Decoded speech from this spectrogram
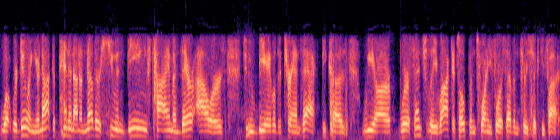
what we're doing. You're not dependent on another human being's time and their hours to be able to transact because we are we're essentially rockets open 24/7 365.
